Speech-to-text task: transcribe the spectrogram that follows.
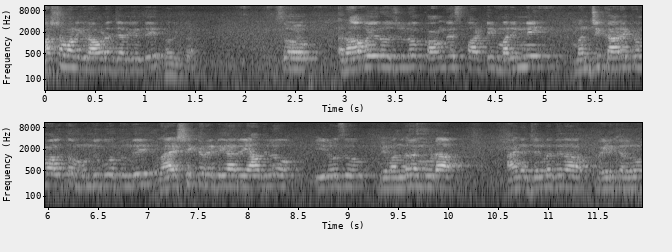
ఆశ్రమానికి రావడం జరిగింది. సో రాబోయే రోజుల్లో కాంగ్రెస్ పార్టీ మరిన్ని మంచి కార్యక్రమాలతో ముందుకు పోతుంది. రాజశేఖర రెడ్డి గారి యాదిలో ఈరోజు మేమందరం కూడా ఆయన జన్మదిన వేడుకలను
